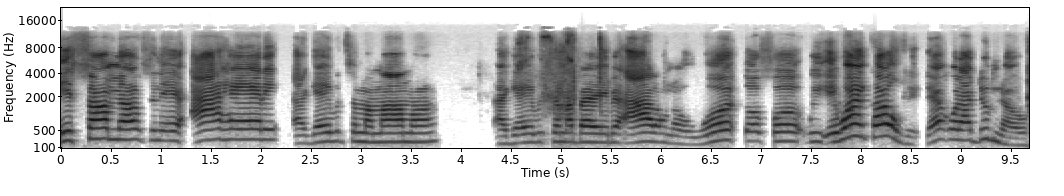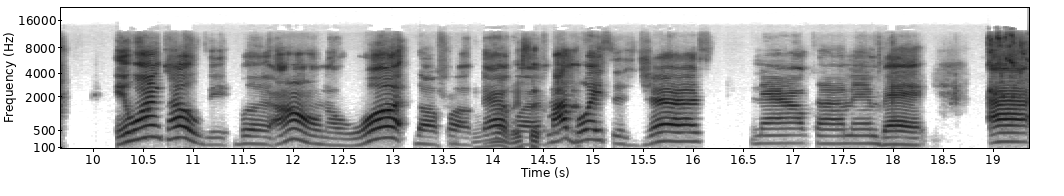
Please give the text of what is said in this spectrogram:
It's something else in there. I had it. I gave it to my mama. I gave it to my baby. I don't know what the fuck we. It wasn't COVID. That's what I do know. It wasn't COVID, but I don't know what the fuck that they was. said- My voice is just now coming back. I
